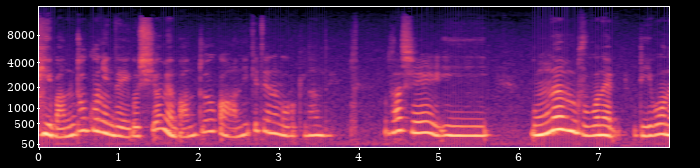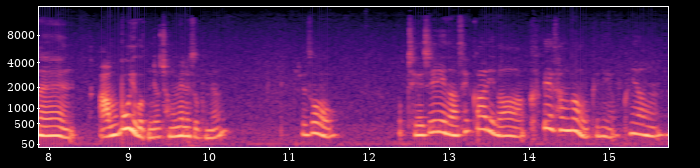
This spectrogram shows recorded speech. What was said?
이 만두군인데 이거 씌우면 만두가 아니게 되는 것 같긴 한데 사실 이 묶는 부분의 리본은 안 보이거든요 정면에서 보면 그래서 뭐 재질이나 색깔이나 크게 상관없긴 해요 그냥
